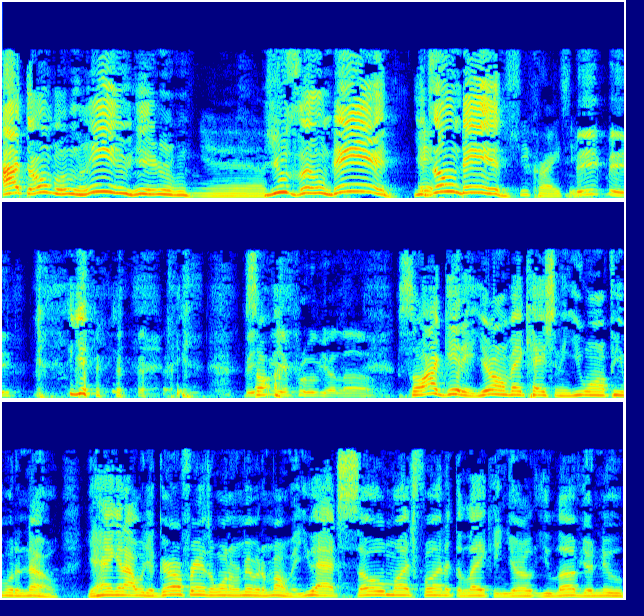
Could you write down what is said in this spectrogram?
I don't believe you. Yeah. You zoomed in. You Eh. zoomed in. She crazy. Beat me. Yeah. Beat So- me and prove your love. So I get it. You're on vacation and you want people to know. You're hanging out with your girlfriends and want to remember the moment. You had so much fun at the lake and you're, you love your new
